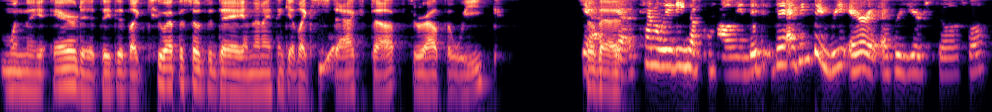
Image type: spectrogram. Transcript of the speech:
when they aired it, they did like two episodes a day, and then I think it like stacked up throughout the week, so yeah, that yeah, kind of leading up to Halloween. They, they, I think they re-air it every year still as well.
